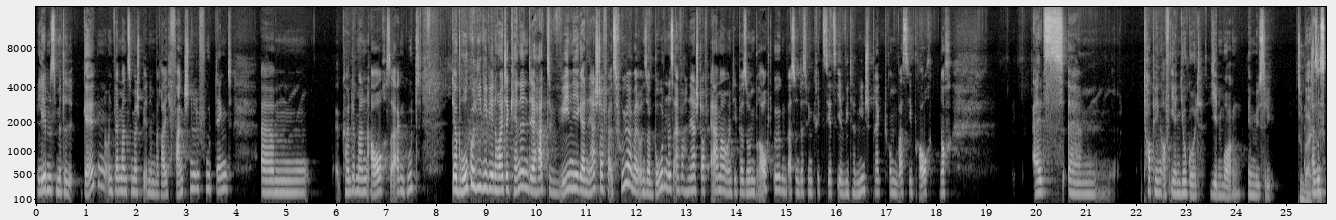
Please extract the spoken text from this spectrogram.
Lebensmittel gelten. Und wenn man zum Beispiel in den Bereich Functional Food denkt, ähm, könnte man auch sagen, gut, der Brokkoli, wie wir ihn heute kennen, der hat weniger Nährstoffe als früher, weil unser Boden ist einfach nährstoffärmer und die Person braucht irgendwas und deswegen kriegt sie jetzt ihr Vitaminspektrum, was sie braucht, noch als ähm, Topping auf ihren Joghurt jeden Morgen im Müsli. Zum Beispiel. Also es,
